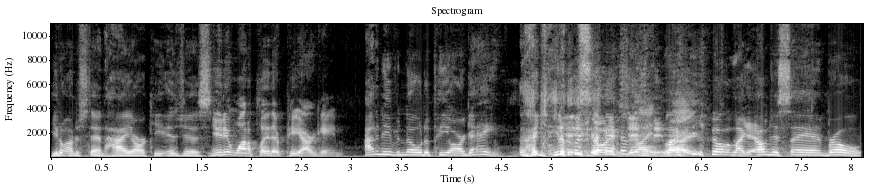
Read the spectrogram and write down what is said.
you don't understand hierarchy. It's just You didn't want to play their PR game. I didn't even know the PR game. Like you know what I'm saying? exist. Like Right. you know, like Yeah. I'm just saying, bro.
